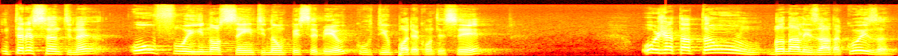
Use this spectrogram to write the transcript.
Interessante, né? Ou foi inocente e não percebeu, curtiu, pode acontecer. Ou já está tão banalizada a coisa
